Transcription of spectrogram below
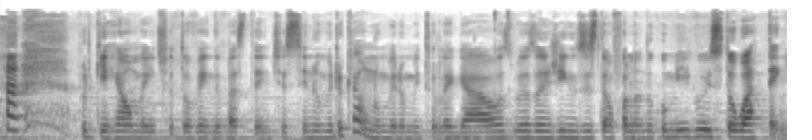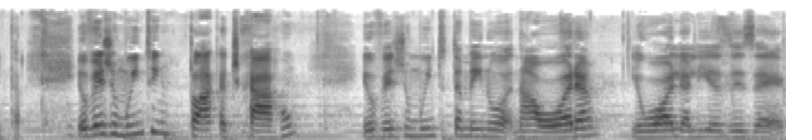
Porque realmente eu tô vendo bastante esse número, que é um número muito legal. Os meus anjinhos estão falando comigo, eu estou atenta. Eu vejo muito em placa de carro, eu vejo muito também no, na hora. Eu olho ali, às vezes é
